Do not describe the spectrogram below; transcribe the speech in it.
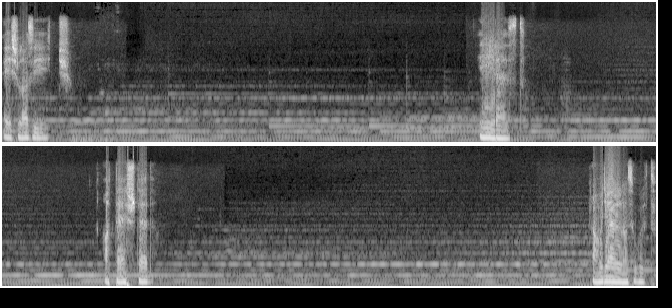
és lazíts. Érezd tested, ahogy ellazult.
